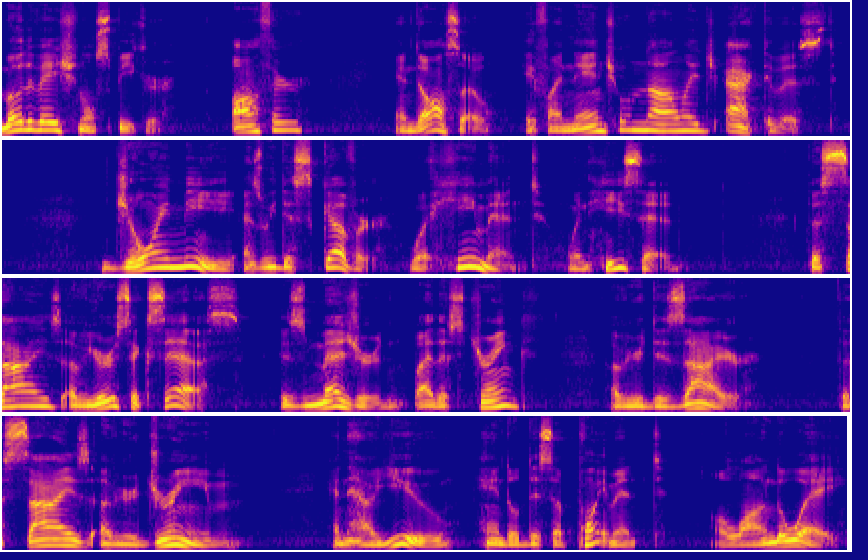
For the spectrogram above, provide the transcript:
motivational speaker, author, and also a financial knowledge activist. Join me as we discover what he meant when he said, The size of your success is measured by the strength of your desire, the size of your dream, and how you handle disappointment along the way.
